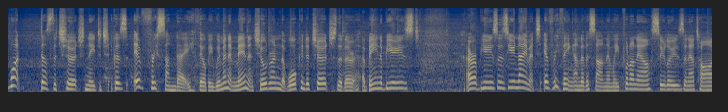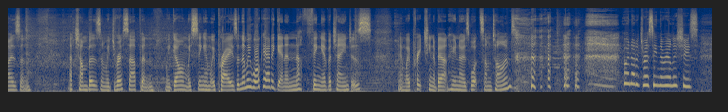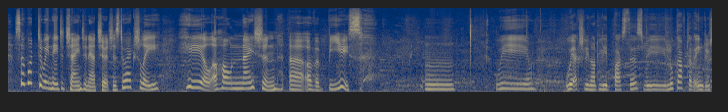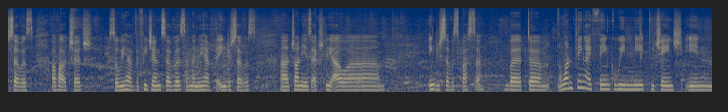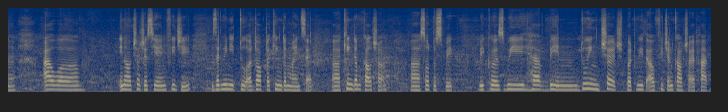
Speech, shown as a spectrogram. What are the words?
What does the church need to because every sunday there'll be women and men and children that walk into church that are, are being abused are abusers you name it everything under the sun and we put on our sulus and our ties and our chumbas and we dress up and we go and we sing and we praise and then we walk out again and nothing ever changes and we're preaching about who knows what sometimes. we're not addressing the real issues. So, what do we need to change in our churches to actually heal a whole nation uh, of abuse? Mm, we we actually not lead pastors. We look after the English service of our church. So we have the Fijian service and then we have the English service. Uh, Johnny is actually our um, English service pastor. But um, one thing I think we need to change in our in our churches here in Fiji is that we need to adopt a kingdom mindset, a kingdom culture, uh, so to speak, because we have been doing church but with our Fijian culture at heart.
